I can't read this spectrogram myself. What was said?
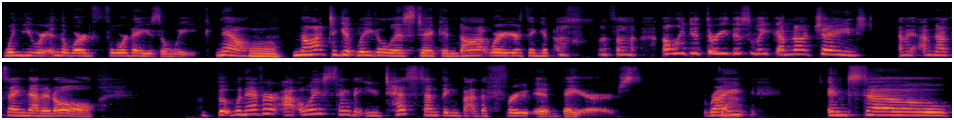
when you were in the word four days a week. Now, mm. not to get legalistic and not where you're thinking, oh, I thought I only did three this week. I'm not changed. I mean, I'm not saying that at all but whenever I always say that you test something by the fruit it bears, right? Yeah. And so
